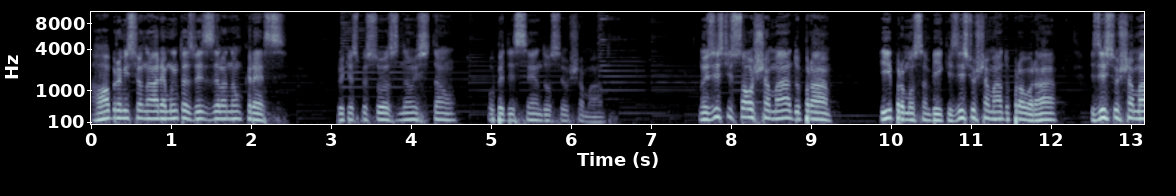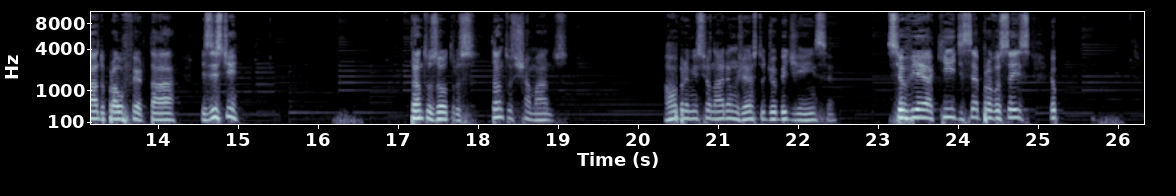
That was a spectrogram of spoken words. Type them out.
A obra missionária muitas vezes ela não cresce porque as pessoas não estão obedecendo ao seu chamado. Não existe só o chamado para ir para Moçambique, existe o chamado para orar, existe o chamado para ofertar, existe tantos outros, tantos chamados. A obra missionária é um gesto de obediência. Se eu vier aqui e disser para vocês, eu,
